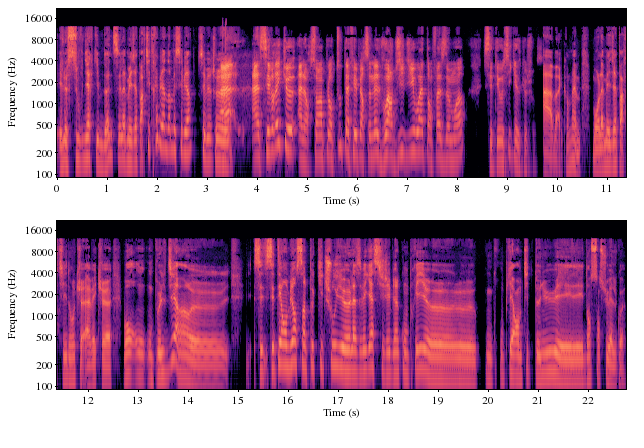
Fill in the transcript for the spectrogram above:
Et le souvenir qu'il me donne, c'est la média partie. Très bien. Non, mais c'est bien. C'est bien. Ah, ah, c'est vrai que, alors, sur un plan tout à fait personnel, voir Gigi Watt en face de moi, c'était aussi quelque chose. Ah bah quand même. Bon, la média partie donc avec euh, bon, on, peut le dire. Hein, euh, c'était ambiance un peu kitschouille euh, Las Vegas si j'ai bien compris, une croupière en petite tenue et danse sensuelle quoi.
